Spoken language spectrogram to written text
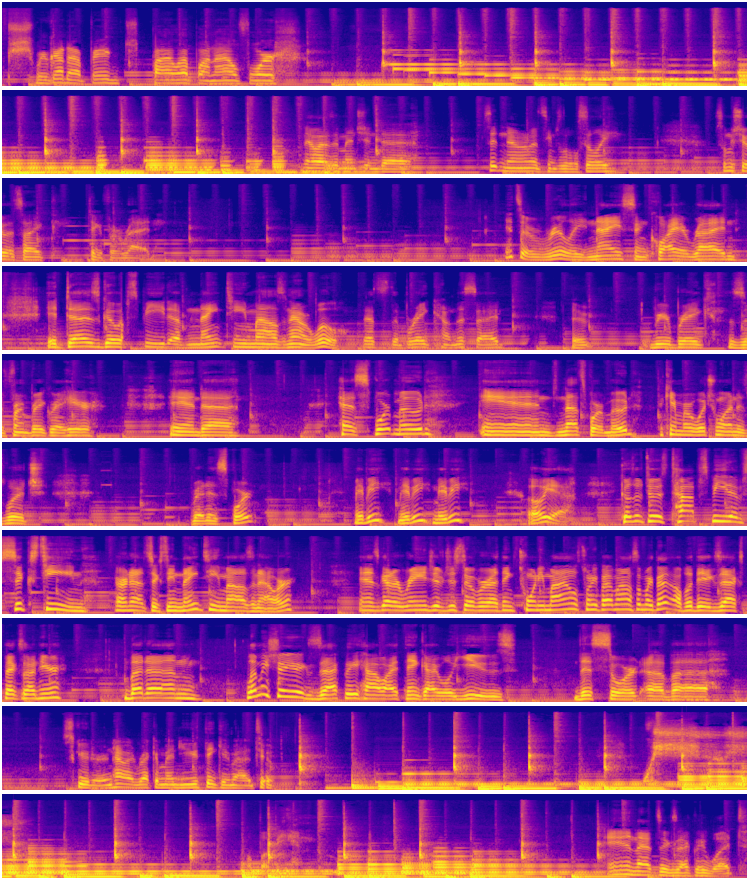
Psh, we've got a big pile up on aisle four. Now, as I mentioned, uh, sitting down it seems a little silly. So let me show you what it's like. Take it for a ride. It's a really nice and quiet ride. It does go up speed of 19 miles an hour. Whoa, that's the brake on this side. The rear brake, this is the front brake right here. And uh, has sport mode and not sport mode. I can't remember which one is which. Red is sport. Maybe, maybe, maybe. Oh yeah. Goes up to its top speed of 16, or not 16, 19 miles an hour. And it's got a range of just over, I think, 20 miles, 25 miles, something like that. I'll put the exact specs on here. But um, let me show you exactly how I think I will use this sort of uh, scooter and how I'd recommend you thinking about it too. Oh, puppy. And that's exactly what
